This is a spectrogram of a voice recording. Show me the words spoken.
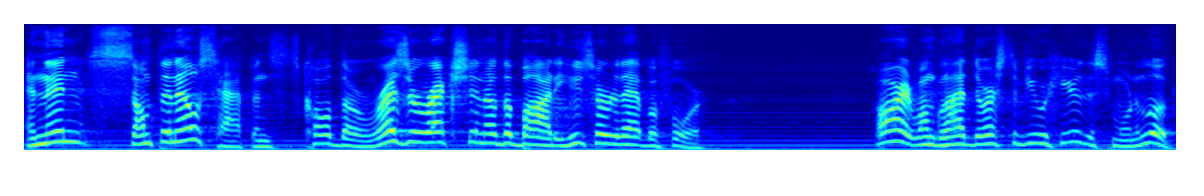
and then something else happens. It's called the resurrection of the body. Who's heard of that before? All right, well, I'm glad the rest of you are here this morning. Look,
